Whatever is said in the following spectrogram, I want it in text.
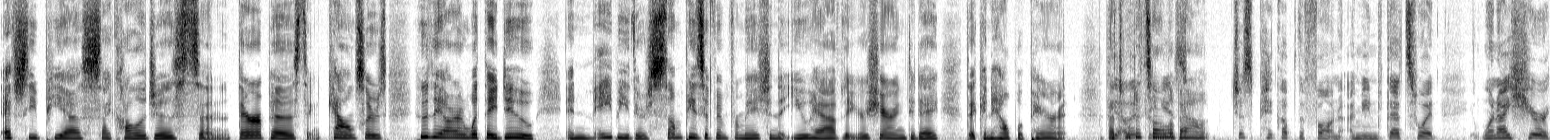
FCPS psychologists and therapists and counselors, who they are and what they do. And maybe there's some piece of information that you have that you're sharing today that can help a parent. That's what it's all about. just pick up the phone. I mean, that's what when I hear a,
